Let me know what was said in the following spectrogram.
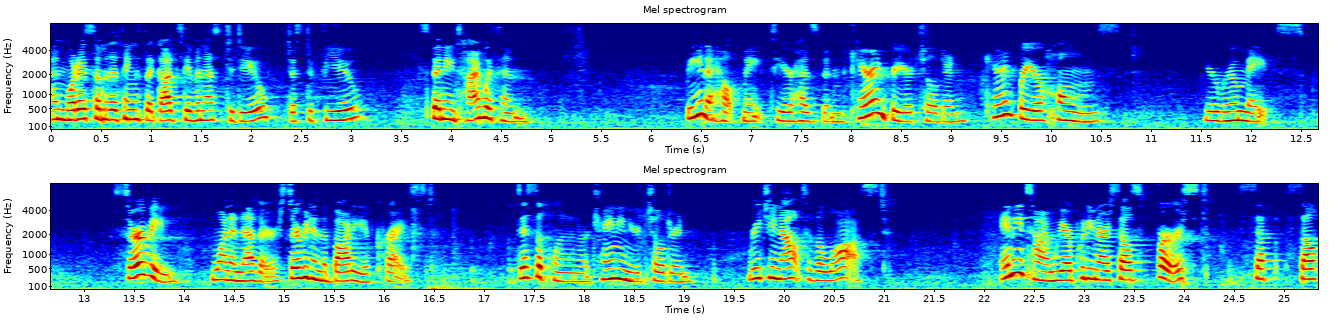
And what are some of the things that God's given us to do? Just a few. Spending time with Him, being a helpmate to your husband, caring for your children, caring for your homes, your roommates, serving one another, serving in the body of Christ. Discipline or training your children, reaching out to the lost. Anytime we are putting ourselves first, self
